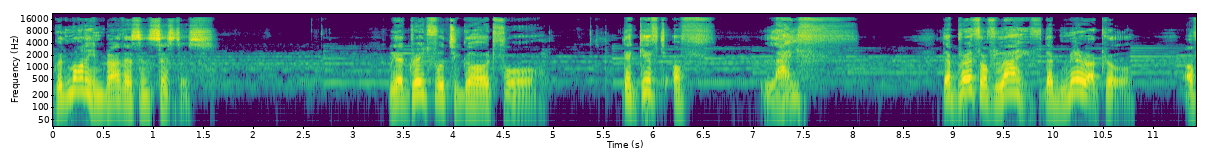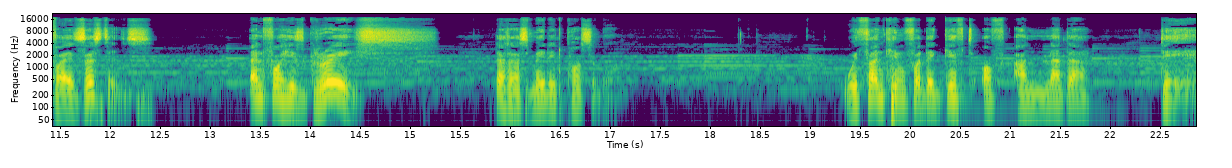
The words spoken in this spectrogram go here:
Good morning, brothers and sisters. We are grateful to God for the gift of life, the breath of life, the miracle of our existence, and for His grace that has made it possible. We thank Him for the gift of another day.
